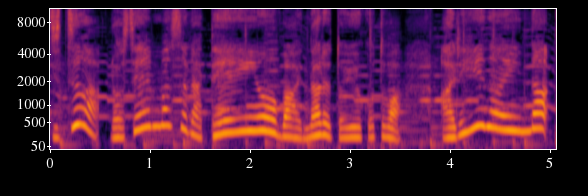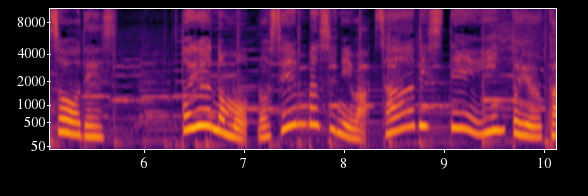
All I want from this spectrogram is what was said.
実は路線バスが定員オーバーになるということはありえないんだそうです。というのも路線バスにはサービス定員という考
